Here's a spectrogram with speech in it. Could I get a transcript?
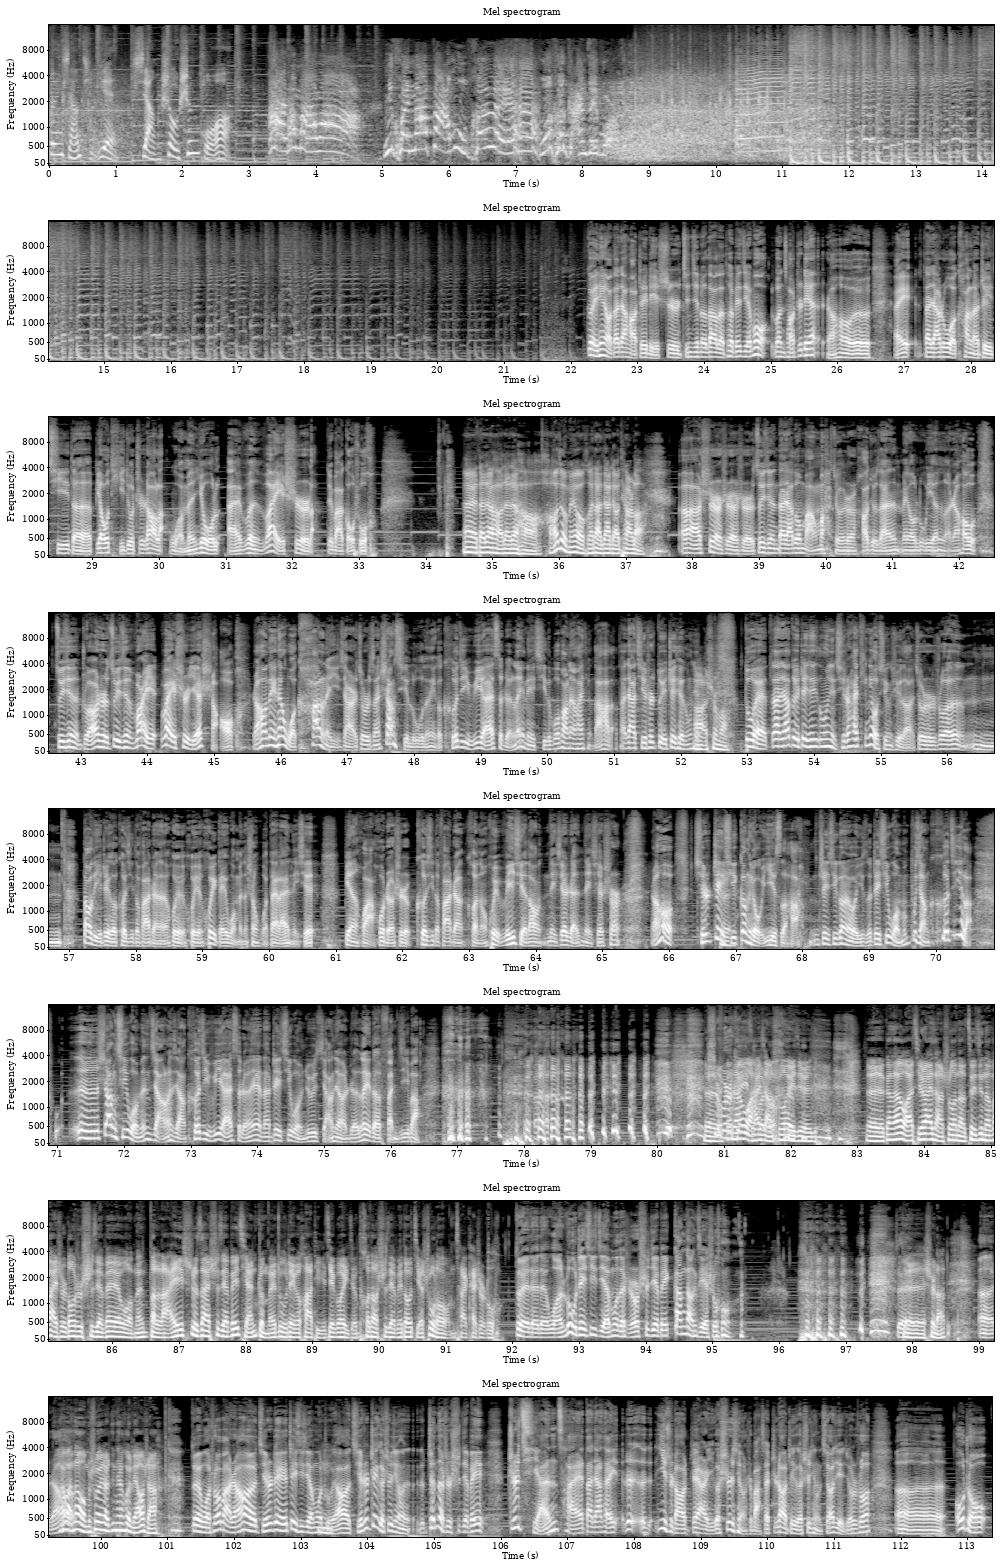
分享体验，享受生活。二他妈妈，你快拿大木盆来，我可赶上这波去。各位听友，大家好，这里是津津乐道的特别节目《乱草之巅》。然后，哎，大家如果看了这一期的标题就知道了，我们又来问外事了，对吧，狗叔？哎，大家好，大家好，好久没有和大家聊天了。啊，是是是，最近大家都忙嘛，就是好久咱没有录音了。然后最近主要是最近外外事也少。然后那天我看了一下，就是咱上期录的那个科技 VS 人类那期的播放量还挺大的。大家其实对这些东西啊，是吗？对，大家对这些东西其实还挺有兴趣的。就是说，嗯，到底这个科技的发展会会会给我们的生活带来哪些变化，或者是科技的发展可能会威胁到哪些人、哪些事儿？然后其实这期更有意思。哈，这期更有意思。这期我们不讲科技了，呃，上期我们讲了讲科技 VS 人类呢，这期我们就讲讲人类的反击吧。是不是？刚才我还想说一句，对，刚才我还其实还想说呢，最近的外事都是世界杯，我们本来是在世界杯前准备录这个话题，结果已经拖到世界杯都结束了，我们才开始录。对对对，我录这期节目的时候，世界杯刚刚结束。对对是的，呃，然后吧，那我们说一下今天会聊啥？对我说吧，然后其实这这期节目主要，其实这个事情真的是世界杯之前才大家才认意识到这样一个事情是吧？才知道这个事情的消息，也就是说，呃，欧洲。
